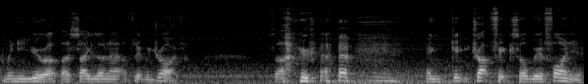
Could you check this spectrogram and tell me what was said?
I mean, in Europe, they say learn how to flip and drive. So, and get your truck fixed or we'll fine you.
